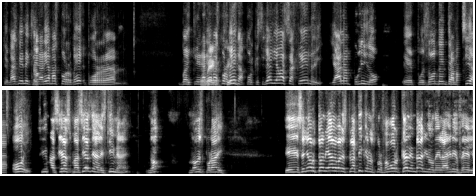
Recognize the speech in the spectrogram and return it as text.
que más bien me inclinaría más por, Ve- por um, me inclinaría Vega, más por sí. Vega, porque si ya llevas a Henry y Alan Pulido, eh, pues ¿dónde entra Macías? Hoy. Sí, Macías, Macías de a la esquina, ¿eh? No, no es por ahí. Eh, señor Tony Álvarez, platíquenos, por favor, calendario de la NFL.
